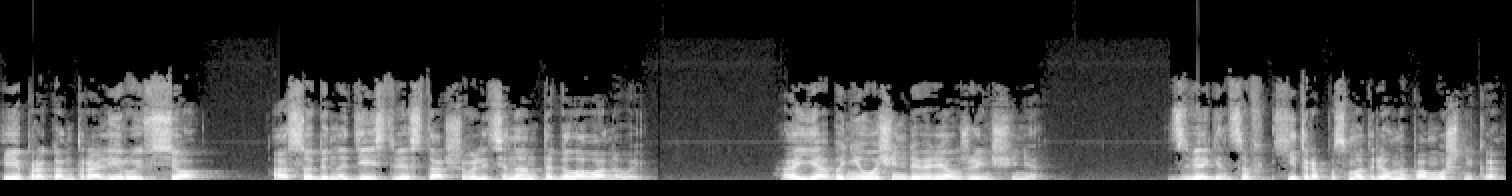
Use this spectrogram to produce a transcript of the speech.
«И проконтролируй все, особенно действия старшего лейтенанта Головановой». «А я бы не очень доверял женщине». Звягинцев хитро посмотрел на помощника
